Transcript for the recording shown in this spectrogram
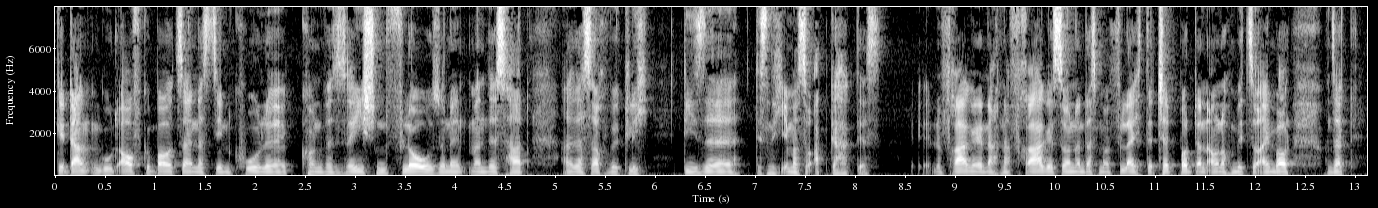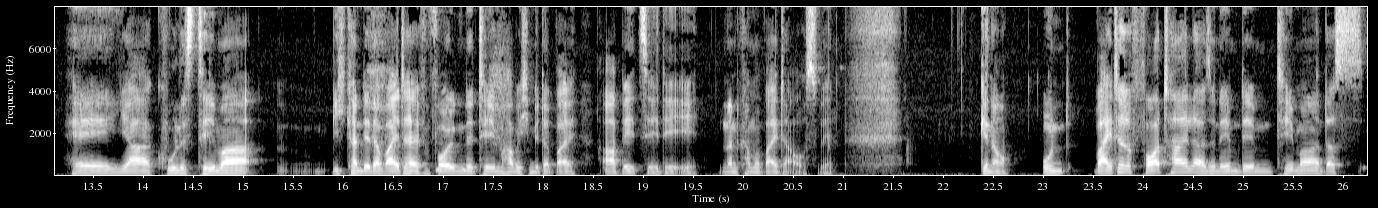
Gedanken gut aufgebaut sein, dass die einen coole Conversation Flow, so nennt man das, hat. Also dass auch wirklich diese, das nicht immer so abgehackt ist. Eine Frage nach einer Frage, sondern dass man vielleicht der Chatbot dann auch noch mit so einbaut und sagt, hey, ja, cooles Thema, ich kann dir da weiterhelfen, folgende Themen habe ich mit dabei, A, B, C, D, E. Und dann kann man weiter auswählen. Genau. Und weitere Vorteile, also neben dem Thema, dass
